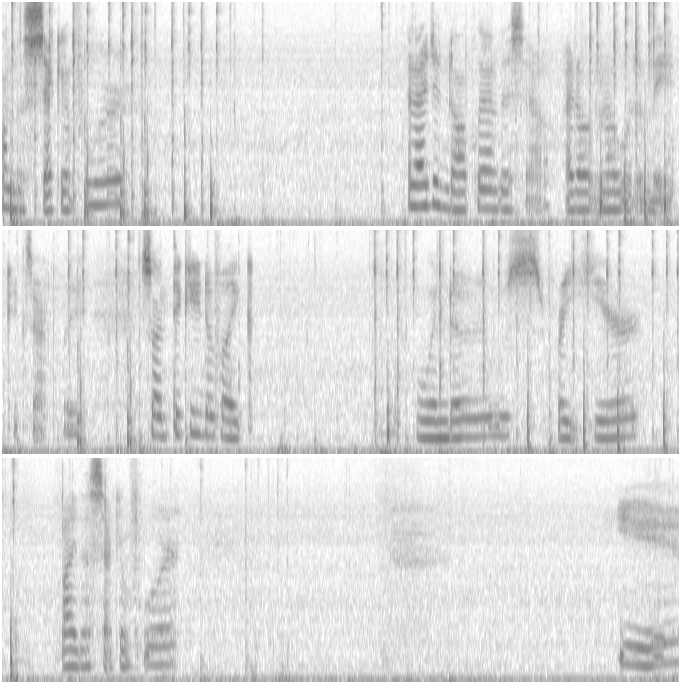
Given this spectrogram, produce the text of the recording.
on the second floor. And I did not plan this out. I don't know what to make exactly. So I'm thinking of like windows right here by the second floor. Yeah.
